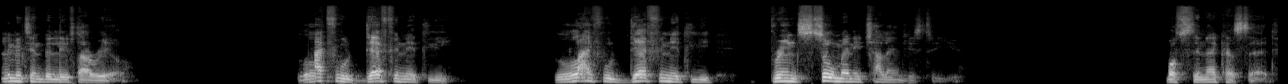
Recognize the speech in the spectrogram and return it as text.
Limiting beliefs are real. Life will definitely, life will definitely bring so many challenges to you. But Seneca said,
